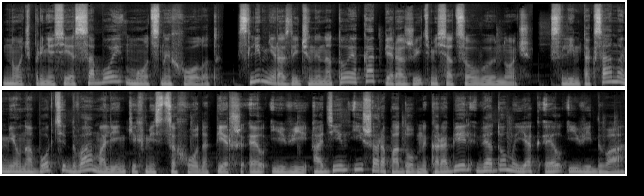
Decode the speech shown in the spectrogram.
Ноч прынясе з сабой моцны холод. Слім не разлічаны на тое, каб перажыць месяцовую ноч. Слім таксама меў на борце два маленькіх месяцахода. Першы LEV1 і шарападобны карабель, вядомы як LEV2.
